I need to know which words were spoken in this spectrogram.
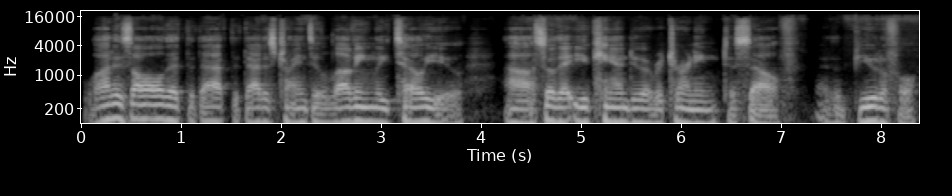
what is all that that that, that, that is trying to lovingly tell you uh, so that you can do a returning to self. It's a beautiful,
